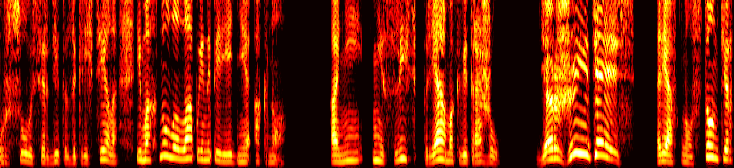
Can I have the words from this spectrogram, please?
Урсула сердито закряхтела и махнула лапой на переднее окно. Они неслись прямо к витражу. «Держитесь!» — рявкнул Стонкер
